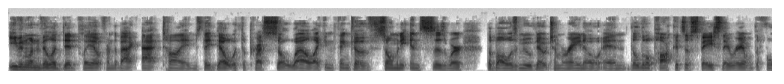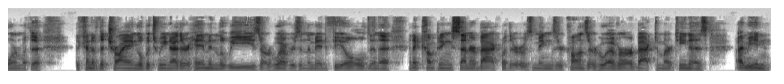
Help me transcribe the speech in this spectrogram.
Even when Villa did play out from the back at times, they dealt with the press so well. I can think of so many instances where the ball was moved out to Moreno and the little pockets of space they were able to form with a the kind of the triangle between either him and Luiz or whoever's in the midfield and a an accompanying center back, whether it was Mings or Cons or whoever, or back to Martinez. I mean,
